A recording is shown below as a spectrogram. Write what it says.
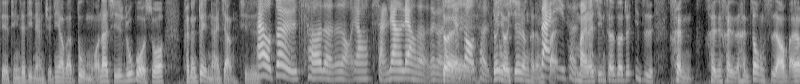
的停车地点决定要不要镀膜。那其实如果说可能对你来讲，其实还有对于车的那种要闪亮亮的那个对接受程度，对，有一些人可能在意程度买了新车之后就一直很很很很重视，然后呃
